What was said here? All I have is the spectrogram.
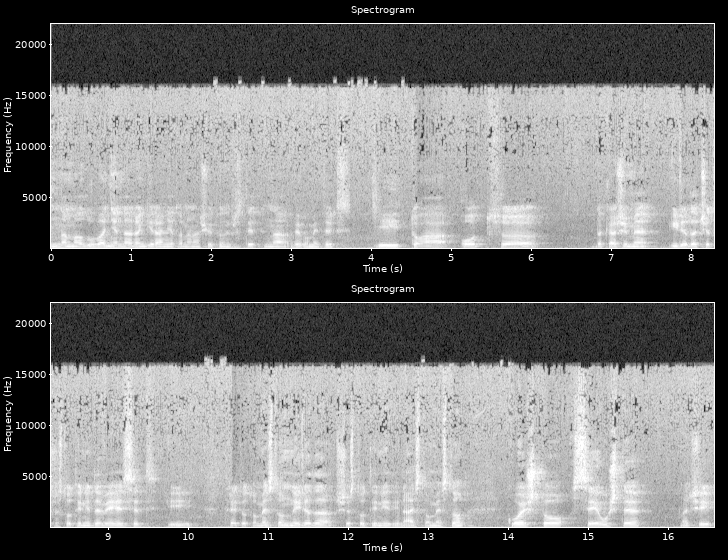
намалување на рангирањето на нашиот универзитет на Webometrics и тоа од да кажеме 1493 место на 1611 место, кое што се уште Значи,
